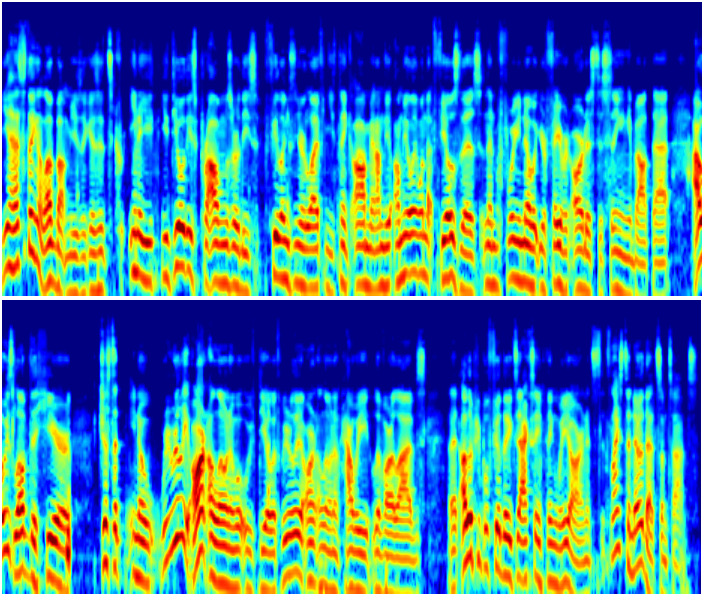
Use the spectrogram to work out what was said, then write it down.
Yeah, that's the thing I love about music is it's you know you, you deal with these problems or these feelings in your life and you think oh man I'm the I'm the only one that feels this and then before you know it your favorite artist is singing about that. I always love to hear just that you know we really aren't alone in what we deal with. We really aren't alone in how we live our lives. That other people feel the exact same thing we are and it's it's nice to know that sometimes.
